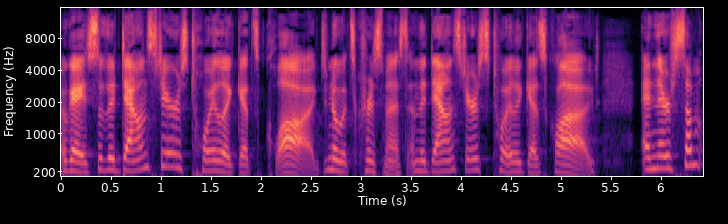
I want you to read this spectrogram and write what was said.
Okay, so the downstairs toilet gets clogged. No, it's Christmas, and the downstairs toilet gets clogged. And there's some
